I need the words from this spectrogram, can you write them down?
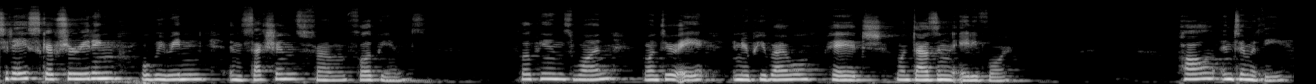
Today's scripture reading will be reading in sections from Philippians. Philippians 1 1 through 8 in your Pew Bible, page 1084. Paul and Timothy,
